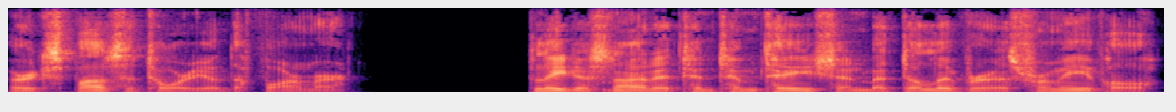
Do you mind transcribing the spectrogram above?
or expository of the former. Lead us not into temptation, but deliver us from evil.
